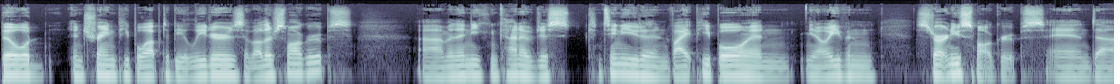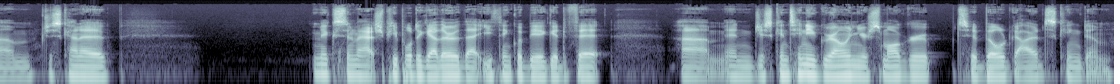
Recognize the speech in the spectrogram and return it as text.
build and train people up to be leaders of other small groups. Um, and then you can kind of just continue to invite people and, you know, even start new small groups and um, just kind of mix and match people together that you think would be a good fit um, and just continue growing your small group to build God's kingdom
